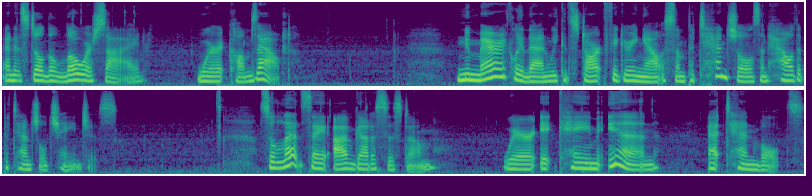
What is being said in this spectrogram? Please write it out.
and it's still the lower side where it comes out. Numerically, then, we could start figuring out some potentials and how the potential changes. So let's say I've got a system where it came in at 10 volts,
